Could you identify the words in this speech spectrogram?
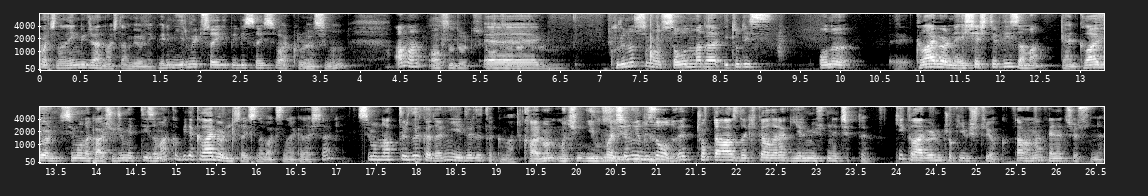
maçından en güncel maçtan bir örnek vereyim. 23 sayı gibi bir sayısı var Kurno Simon'un. Ama 6'da 4. ee, Bruno Simon savunmada Itudis onu e, Clyburn'le eşleştirdiği zaman yani Clyburn Simon'a karşı hücum ettiği zaman bir de Clyburn'un sayısına baksın arkadaşlar. Simon attırdığı kadarını yedirdi takıma. Clyburn maçın yıldızı. Maçın yıldızı oldu ve çok daha az dakika alarak 20 üstüne çıktı. Ki Clyburn'un çok iyi bir şutu yok. Tamamen penetre üstünde.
